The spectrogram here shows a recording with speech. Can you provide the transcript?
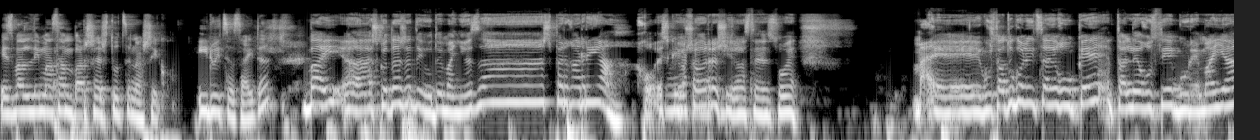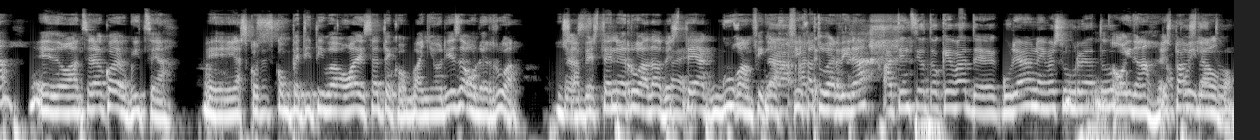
ez baldin mazan Barsa estutzen hasiko. Iruitza zaite? Bai, askotan esate dute, baino ez da aspergarria. Jo, eski oso errex irazten zue. Ba, e, gustatuko litzaiguke talde guztiek gure maila edo antzerakoa eukitzea. E, askoz ez kompetitiboagoa izateko, baina hori ez da gure errua. Osea, Ez. besteen errua da, besteak gugan fika, Da, fijatu behar dira. atentzio toke bat, de, gurean nahi basu gurreatu. Hoi da, espabilau.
